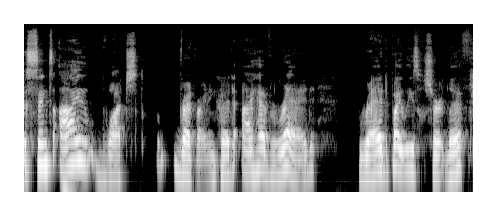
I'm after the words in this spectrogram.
Since I watched Red Riding Hood, I have read Red by Liesl Shurtliff,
